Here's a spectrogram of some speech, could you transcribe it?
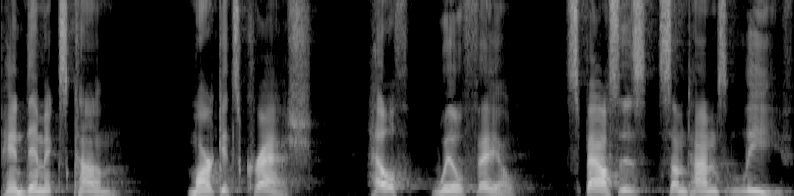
Pandemics come, markets crash, Health will fail. Spouses sometimes leave.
